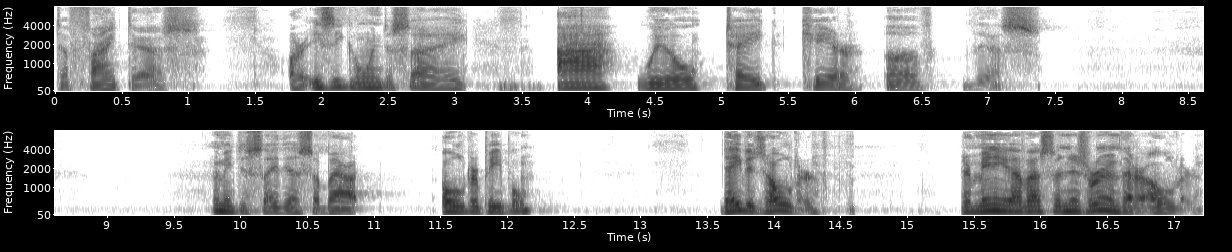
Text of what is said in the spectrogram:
to fight this? Or is he going to say, I will take care of this. Let me just say this about older people. David's older. There are many of us in this room that are older.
